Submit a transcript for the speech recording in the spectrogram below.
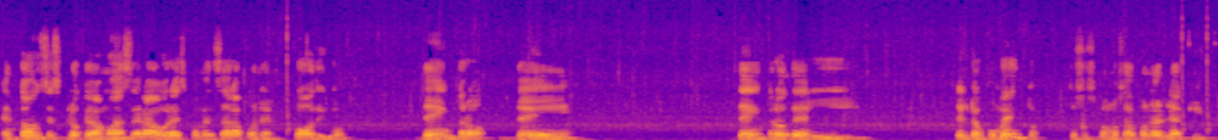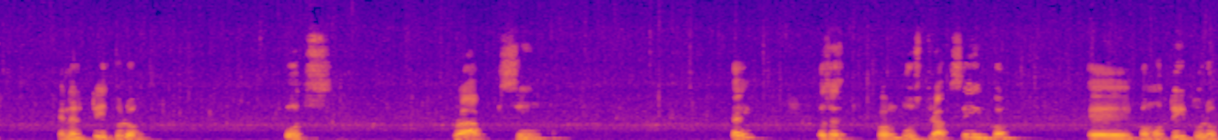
Entonces lo que vamos a hacer ahora es comenzar a poner código dentro de dentro del, del documento. Entonces vamos a ponerle aquí en el título Bootstrap 5. ¿Ok? Entonces, con Bootstrap 5 eh, como título,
